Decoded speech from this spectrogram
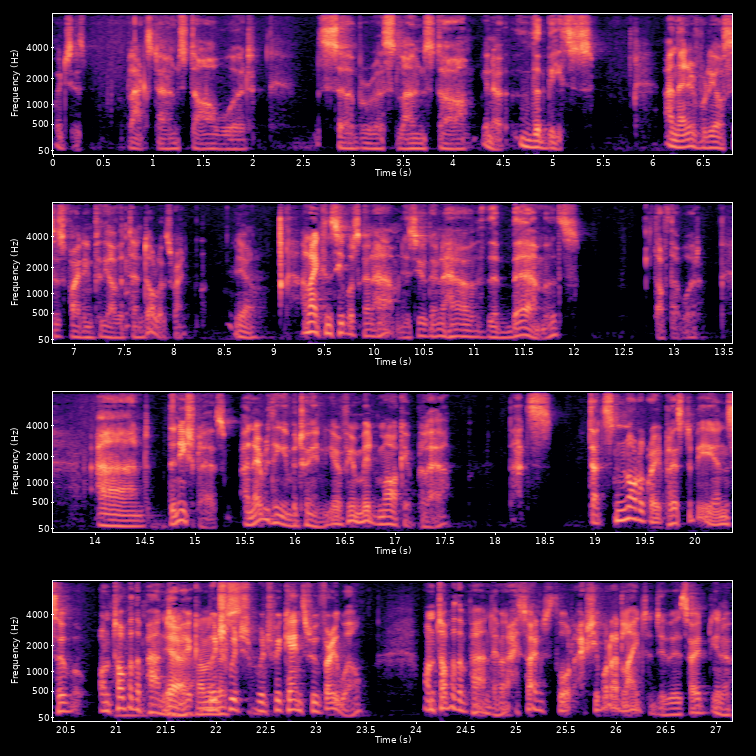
which is Blackstone, Starwood, Cerberus, Lone Star, you know, the beasts. And then everybody else is fighting for the other $10, right? Yeah. And I can see what's going to happen is you're going to have the behemoths, love that word, and the niche players and everything in between. You know, if you're a mid-market player, that's that's not a great place to be. And so on top of the pandemic, yeah, I mean, which, which which we came through very well, on top of the pandemic, I just thought actually what I'd like to do is I you know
